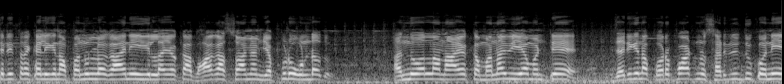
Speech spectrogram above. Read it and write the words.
చరిత్ర కలిగిన పనుల్లో కానీ వీళ్ళ యొక్క భాగస్వామ్యం ఎప్పుడూ ఉండదు. అందువల్ల నా యొక్క మనవి ఏమంటే జరిగిన పొరపాటును సరిదిద్దుకొని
